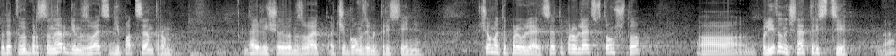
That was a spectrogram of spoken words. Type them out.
Вот этот выброс энергии называется гипоцентром да, или еще его называют очагом землетрясения. В чем это проявляется? Это проявляется в том, что э, плита начинает трясти. Да?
